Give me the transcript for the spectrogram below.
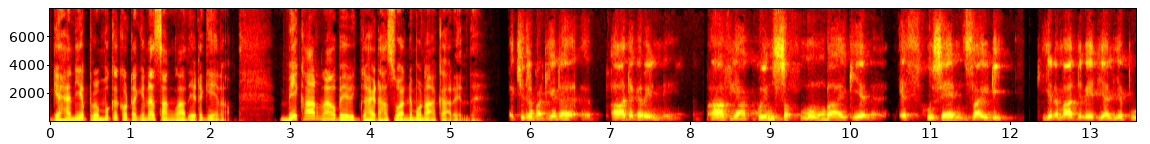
ගැහැනිය ප්‍රමුඛ කොටගෙන සංවාදයට ගේනවා. මේ කාරණාව ඔබේ විග්‍රහයට හසුවන්නේ මොනාකාරයෙන්ද. චිත්‍රපටියට පාදක වෙන්නේ මාෆියා ක්වින්ස් of මුම්බායි කියන එස් හුසේන් සයිඩි කියන මාධ්‍යවේදියා ලියපු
